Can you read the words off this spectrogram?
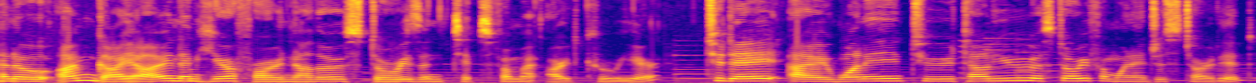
Hello, I'm Gaia and I'm here for another stories and tips from my art career. Today I wanted to tell you a story from when I just started.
